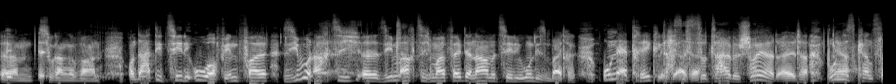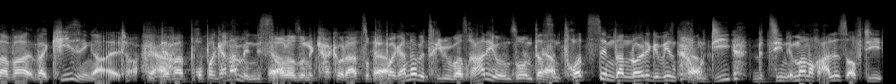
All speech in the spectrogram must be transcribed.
ähm, zugange waren. Und da hat die CDU auf jeden Fall 87, äh, 87 Mal fällt der Name CDU in diesem Beitrag. Unerträglich, Das Alter. ist total bescheuert, Alter. Bundeskanzler war, war Kiesinger, Alter. Ja. Der war Propagandaminister Ja. oder so eine Kacke oder hat so Ja. Propaganda betrieben übers Radio und so. Und das Ja. sind trotzdem dann Leute gewesen. Ja. Und die beziehen immer noch alles auf die,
